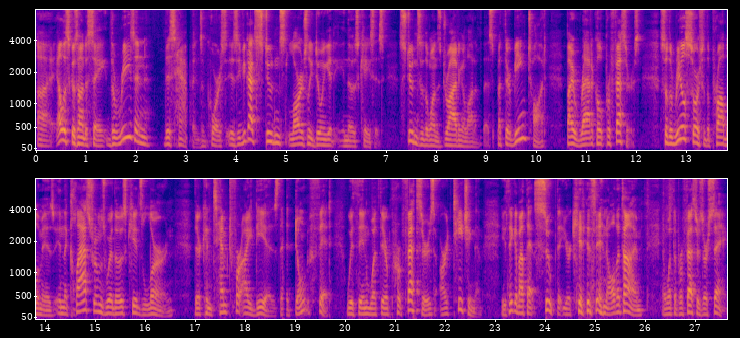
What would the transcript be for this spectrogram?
Uh, Ellis goes on to say the reason this happens, of course, is if you got students largely doing it in those cases. Students are the ones driving a lot of this, but they're being taught by radical professors. So the real source of the problem is in the classrooms where those kids learn, their contempt for ideas that don't fit within what their professors are teaching them. You think about that soup that your kid is in all the time and what the professors are saying.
